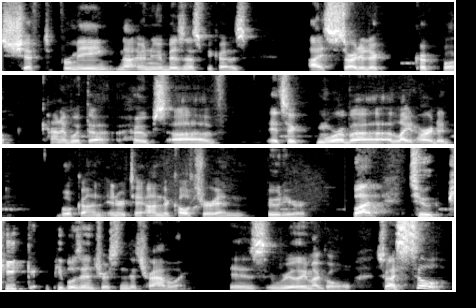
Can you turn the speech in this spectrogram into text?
shift for me not owning a business because I started a cookbook kind of with the hopes of it's a more of a, a lighthearted book on entertain on the culture and food here. But to pique people's interest into traveling is really my goal. So I still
